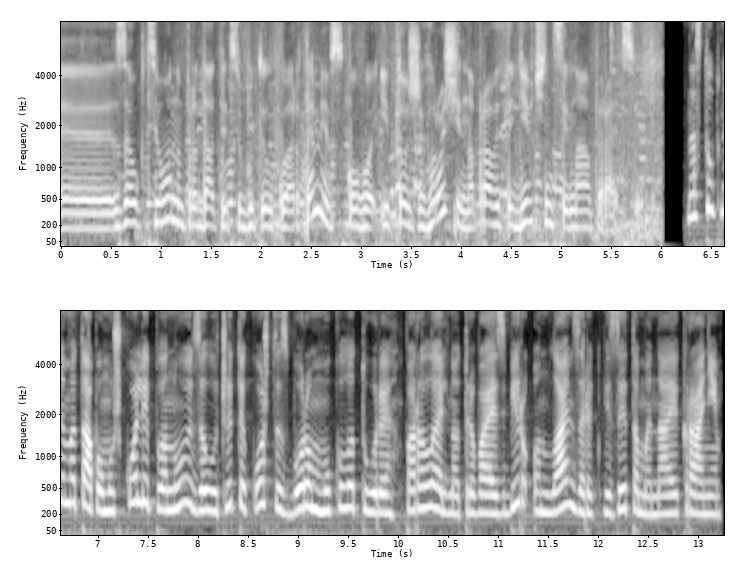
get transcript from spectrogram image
е, за аукціоном продати цю бутилку Артемівського і теж гроші направити дівчинці на операцію. Наступним етапом у школі планують залучити кошти збором макулатури. Паралельно триває збір онлайн за реквізитами на екрані.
